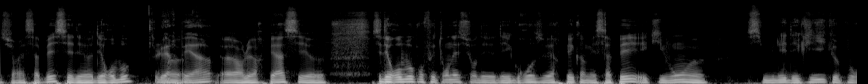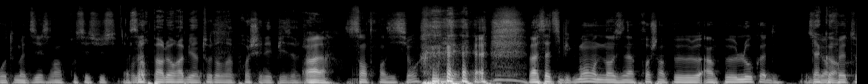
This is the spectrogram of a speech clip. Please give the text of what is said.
sur SAP, c'est des, des robots. Le Euh, RPA, Alors le RPA, c'est euh, c'est des robots qu'on fait tourner sur des, des gros ERP comme SAP et qui vont euh, simuler des clics pour automatiser certains processus. on Ça, en reparlera bientôt dans un prochain épisode. voilà, sans transition. bah ça, typiquement, on est dans une approche un peu, un peu low code. D'accord. fait,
